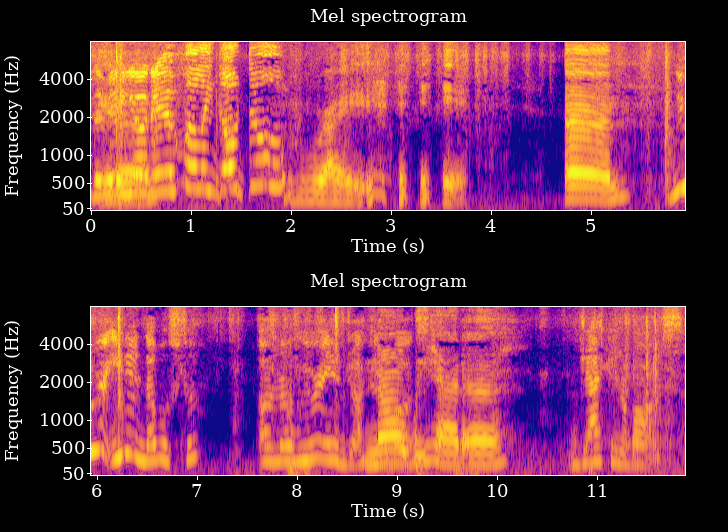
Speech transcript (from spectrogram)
the it, video uh, didn't fully go through. right. um, We were eating Doublez too. Oh no, we were in Jack in a box. no, we had a Jack in a box.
